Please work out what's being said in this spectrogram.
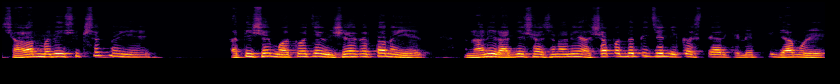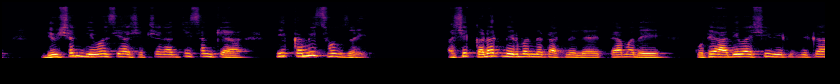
शाळांमध्ये शिक्षक नाही आहेत अतिशय महत्त्वाच्या विषयाकरता नाही आहेत आणि राज्य शासनाने अशा पद्धतीचे निकष तयार केलेत की ज्यामुळे दिवसेंदिवस या शिक्षकांची संख्या ही कमीच होत जाईल. असे कडक निर्बंध टाकलेले आहेत. त्यामध्ये कुठे आदिवासी विक विका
